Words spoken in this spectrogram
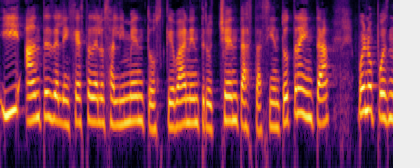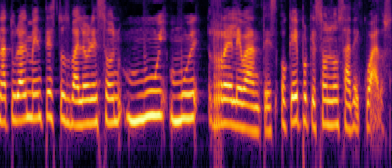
y antes de la ingesta de los alimentos que van entre 80 hasta 130, bueno, pues naturalmente estos valores son muy, muy relevantes, ¿ok? Porque son los adecuados.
